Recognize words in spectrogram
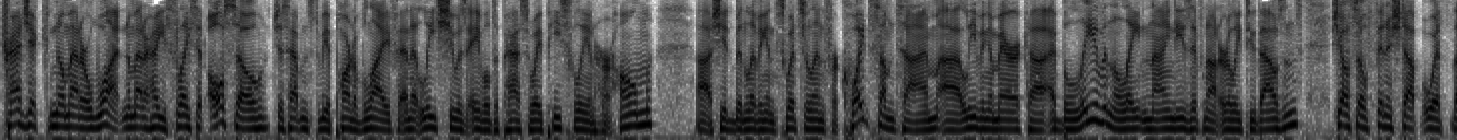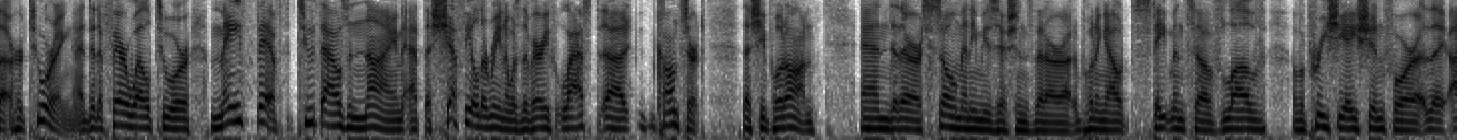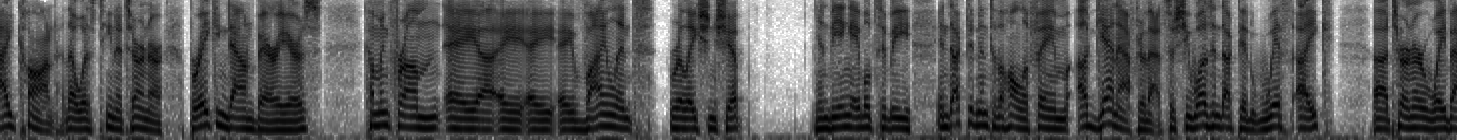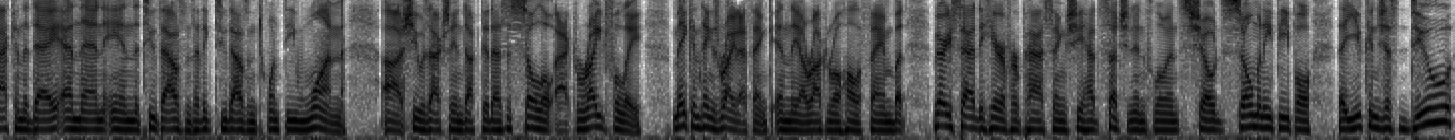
tragic no matter what, no matter how you slice it, also just happens to be a part of life. And at least she was able to pass away peacefully in her home. Uh, she had been living in Switzerland for quite some time, uh, leaving America, I believe, in the late 90s, if not early 2000s. She also finished up with uh, her touring. I did a farewell tour May 5th, 2009, at the Sheffield Arena, was the very last uh, concert that she put on. And there are so many musicians that are uh, putting out statements of love, of appreciation for the icon that was Tina Turner, breaking down barriers, coming from a, uh, a, a, a violent relationship and being able to be inducted into the Hall of Fame again after that. So she was inducted with Ike. Uh, Turner way back in the day, and then in the 2000s, I think 2021, uh, she was actually inducted as a solo act, rightfully making things right, I think, in the uh, Rock and Roll Hall of Fame. But very sad to hear of her passing. She had such an influence, showed so many people that you can just do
